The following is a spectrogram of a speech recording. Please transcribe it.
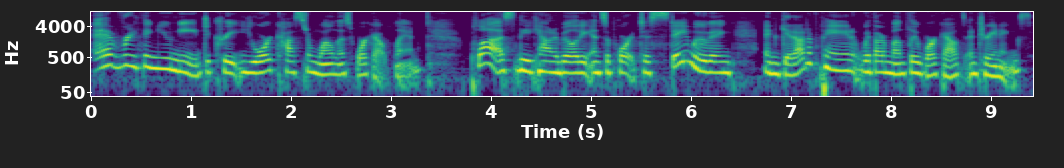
everything you need to create your custom wellness workout plan plus the accountability and support to stay moving and get out of pain with our monthly workouts and trainings.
